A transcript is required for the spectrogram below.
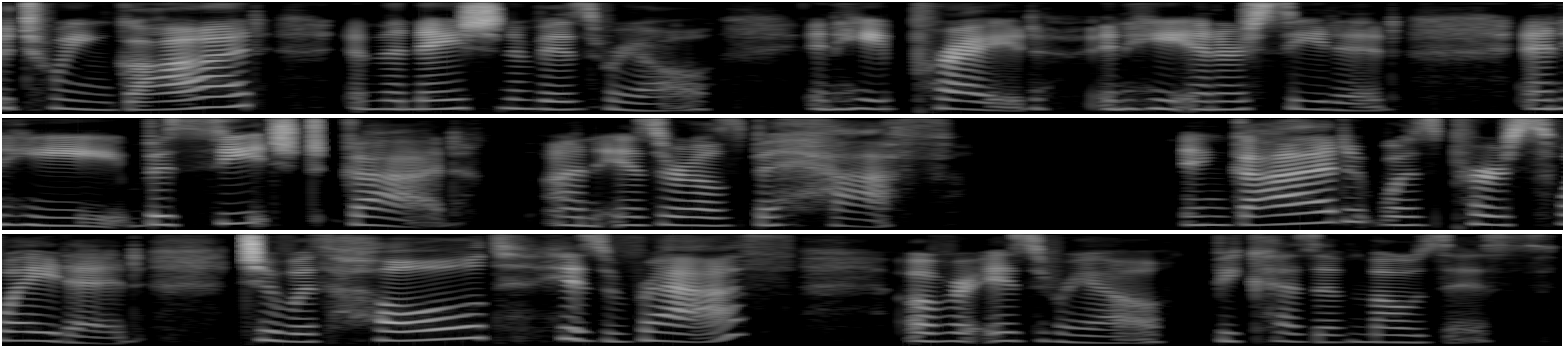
between God and the nation of Israel. And he prayed and he interceded and he beseeched God on Israel's behalf. And God was persuaded to withhold his wrath over Israel because of Moses.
